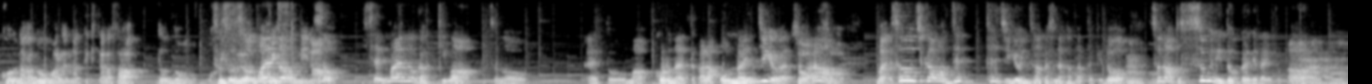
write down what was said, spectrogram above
うコロナがノーマルになってきたらさ、どんどんオフィスそうそうそう、前。の、そう、せ前の楽器は、その、えっ、と、まあ、コロナやったから、オンライン授業やったから、まあ、その時間は絶対授業に参加しなあかったけど、うんその後すぐにどっか行けたりとか、はいは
